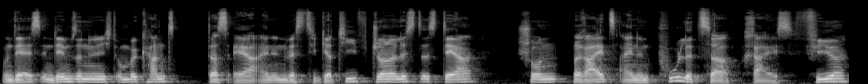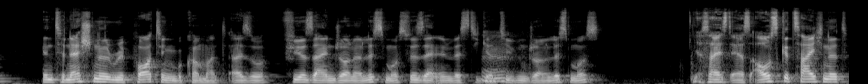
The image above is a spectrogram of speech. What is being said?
Und der ist in dem Sinne nicht unbekannt, dass er ein Investigativjournalist ist, der schon bereits einen Pulitzer-Preis für International Reporting bekommen hat, also für seinen Journalismus, für seinen investigativen mhm. Journalismus. Das heißt, er ist ausgezeichnet,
